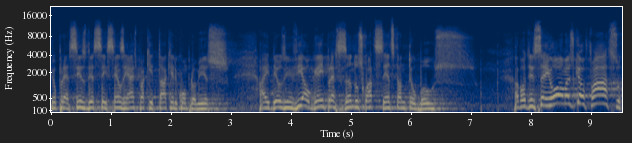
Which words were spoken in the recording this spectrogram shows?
eu preciso desses 600 reais para quitar aquele compromisso. Aí Deus envia alguém precisando dos 400 que está no teu bolso. Aí você diz: Senhor, mas o que eu faço?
